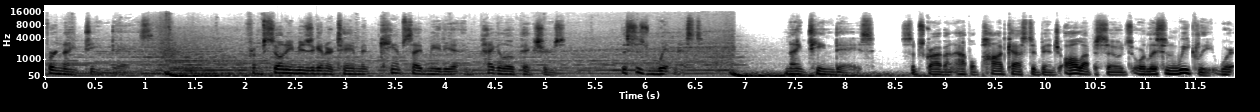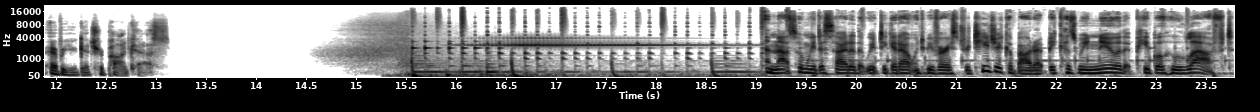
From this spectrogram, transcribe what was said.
for 19 days. From Sony Music Entertainment, Campside Media, and Pegalo Pictures, this is Witnessed 19 Days. Subscribe on Apple Podcast to binge all episodes or listen weekly wherever you get your podcasts. And that's when we decided that we had to get out and to be very strategic about it because we knew that people who left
